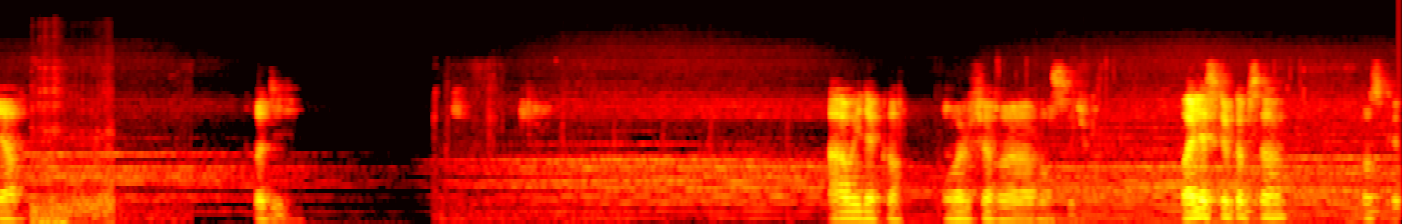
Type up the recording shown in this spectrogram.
Merde. Redis. Ah oui, d'accord. On va le faire euh, avancer. du coup. Ouais, laisse-le comme ça. Je pense que...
